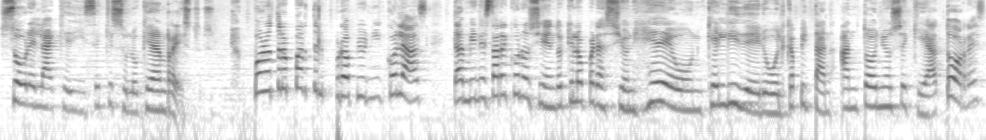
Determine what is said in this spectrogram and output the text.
sobre la que dice que solo quedan restos. Por otra parte, el propio Nicolás también está reconociendo que la operación Gedeón que lideró el capitán Antonio Sequea Torres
